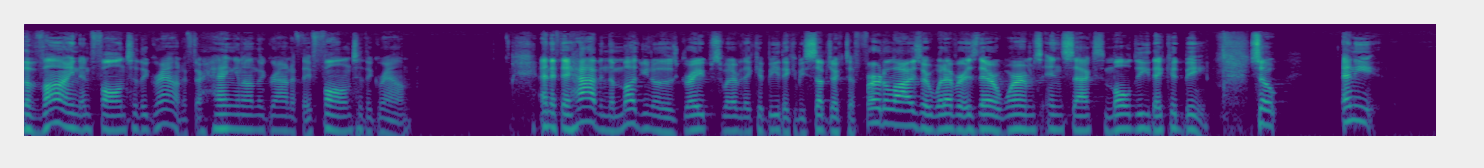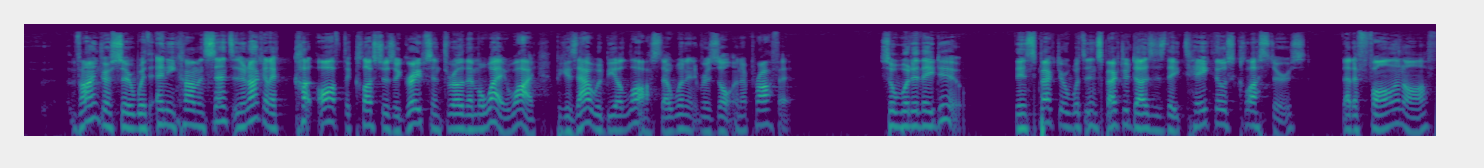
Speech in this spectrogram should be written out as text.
the vine and fall into the ground, if they're hanging on the ground, if they fall into the ground. And if they have in the mud, you know, those grapes, whatever they could be, they could be subject to fertilizer, whatever is there, worms, insects, moldy, they could be. So any vine dresser with any common sense, they're not going to cut off the clusters of grapes and throw them away. Why? Because that would be a loss. That wouldn't result in a profit. So what do they do? The inspector, what the inspector does is they take those clusters that have fallen off,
